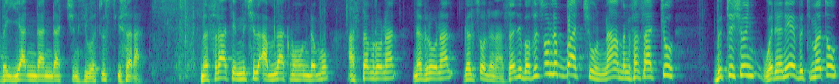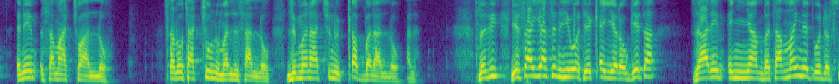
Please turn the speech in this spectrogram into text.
በእያንዳንዳችን ህይወት ውስጥ ይሰራል። መስራት የሚችል አምላክ መሆን ደግሞ አስተምሮናል፣ ነግሮናል፣ ገልጾልናል። ስለዚህ በፍጹም ልባችሁና መንፈሳችሁ ብትሹኝ ወደ እኔ ብትመጡ እኔም እሰማችኋለሁ፣ ጸሎታችሁን እመልሳለሁ፣ ልመናችሁን እቀበላለሁ አለ። ስለዚህ የኢሳያስን ህይወት የቀየረው ጌታ ዛሬም እኛም በታማኝነት ወደ እርሱ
